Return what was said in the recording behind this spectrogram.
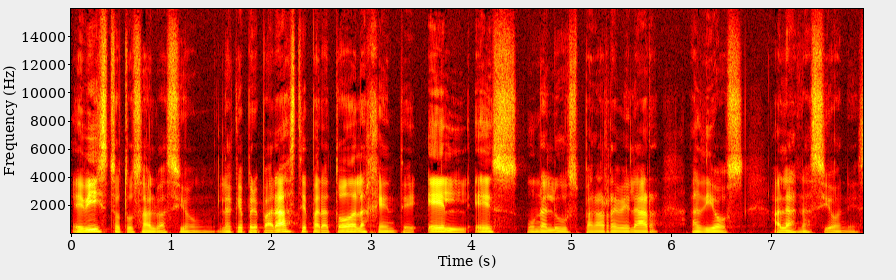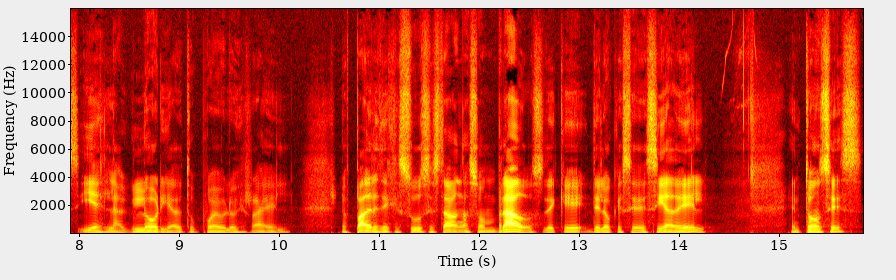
He visto tu salvación, la que preparaste para toda la gente. Él es una luz para revelar a Dios a las naciones y es la gloria de tu pueblo Israel. Los padres de Jesús estaban asombrados de, que, de lo que se decía de él. Entonces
